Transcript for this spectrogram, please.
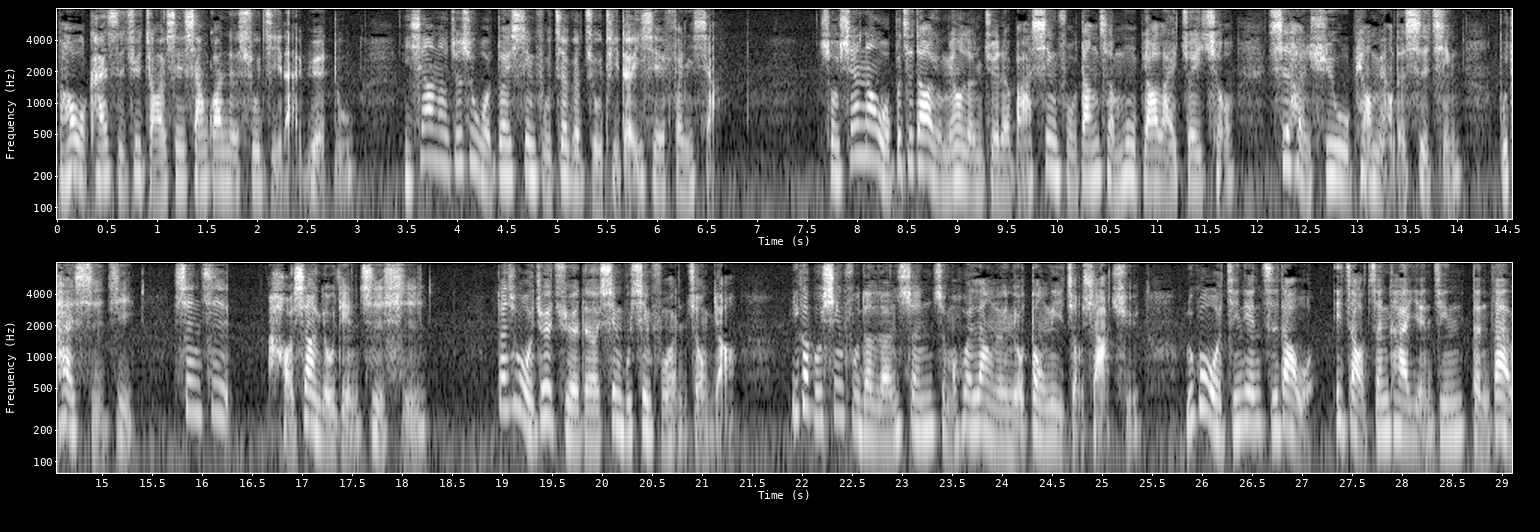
然后我开始去找一些相关的书籍来阅读。以下呢，就是我对幸福这个主题的一些分享。首先呢，我不知道有没有人觉得把幸福当成目标来追求是很虚无缥缈的事情，不太实际，甚至好像有点自私。但是我就觉得幸不幸福很重要。一个不幸福的人生怎么会让人有动力走下去？如果我今天知道我一早睁开眼睛等待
